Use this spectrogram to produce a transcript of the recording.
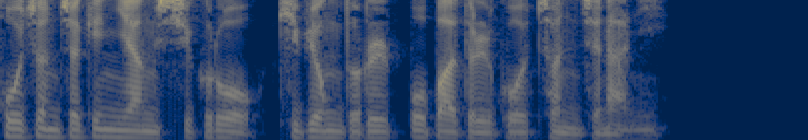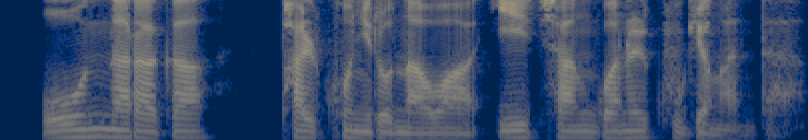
호전적인 양식으로 기병도를 뽑아들고 전진하니 온 나라가 발코니로 나와 이 장관을 구경한다.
